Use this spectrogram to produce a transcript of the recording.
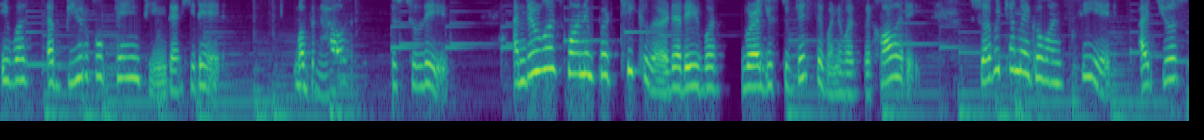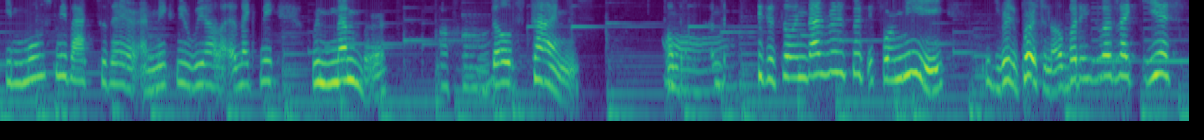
it was a beautiful painting that he did of mm-hmm. the house he used to live, and there was one in particular that it was where I used to visit when it was the holidays. So every time I go and see it, I just it moves me back to there and makes me realize, make me remember uh-huh. those times. Um, so in that respect, for me, it's really personal, but it was like yes,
